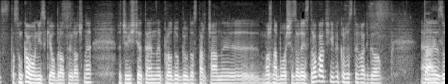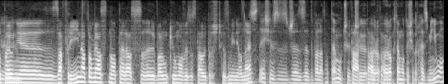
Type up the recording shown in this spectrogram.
stosunkowo niskie obroty roczne. Rzeczywiście ten produkt był dostarczany, można było się zarejestrować i wykorzystywać go Tak, zupełnie za free, natomiast no, teraz e, warunki umowy zostały troszeczkę zmienione. zdaje się, że ze dwa lata temu, czy, Tak, czy tak, tak. rok temu to się trochę zmieniło,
